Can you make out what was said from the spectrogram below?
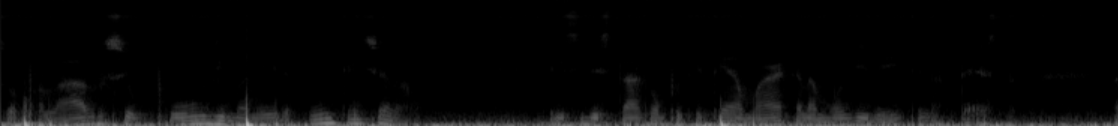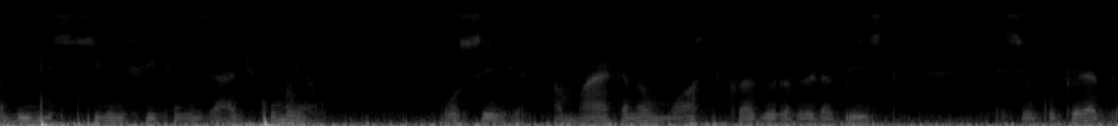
sua palavra, seu povo de maneira intencional. Eles se destacam porque têm a marca na mão direita e na testa. Na Bíblia significa amizade e comunhão. Ou seja, a marca não mostra que o adorador da besta é seu cooperador.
